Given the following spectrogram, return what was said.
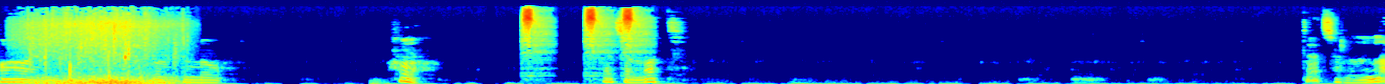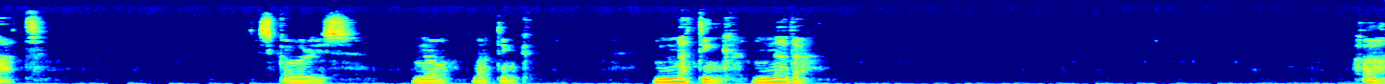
Oh, we don't know. Huh. That's a lot. That's a lot. Discoveries. No, nothing. Nothing. Nada. Huh.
